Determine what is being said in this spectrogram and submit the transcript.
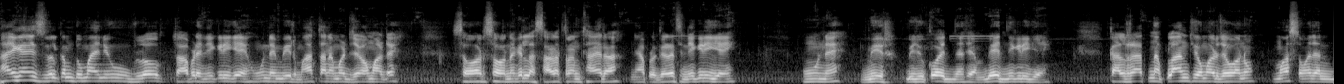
Hi guys welcome to my new vlog તો આપણે નીકળી ગયા હું ને મીર માતાના મઠ જવા માટે. સવાર સવારના કેટલા? સાડા ત્રણ થાય રહ્યા ને આપણે ઘરેથી નીકળી ગયા. હું ને મીર, બીજું કોઈ જ નથી. આમ બે જ નીકળી ગયા. કાલ રાતના પ્લાન થયો અમારે જવાનું. મસ્ત મજાનું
